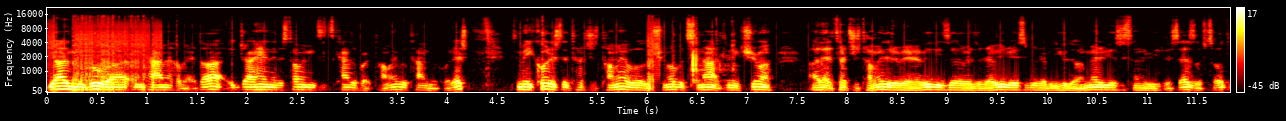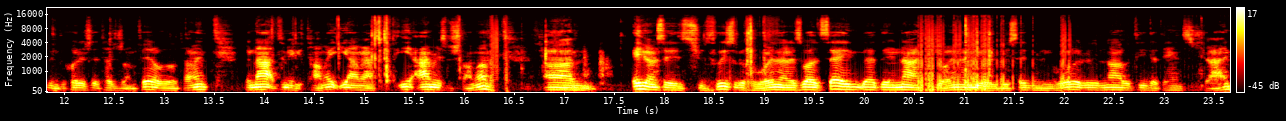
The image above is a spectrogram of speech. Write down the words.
Yad Muguva, Mitame Chaberta, a dry hand that is tummy makes its counterpart Tame, with Tame the Kodesh. To make Kodesh that touches Tame, below the Shema, but it's not to make Shema uh, that touches the Rabbi Rabbi, these are the Rabbi, Rabbi, Rabbi Yehuda, Amir, Rabbi Yosef, Rabbi Yehuda says, of so to make the Kodesh that touches on fair, below Tame, but not to make it Tame, Yamar, Yamar, Yamar, um, if you want to say it's truthfully with the word, and as well as say that they're not joined, like you already said in the word, or not that the hands is dry.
